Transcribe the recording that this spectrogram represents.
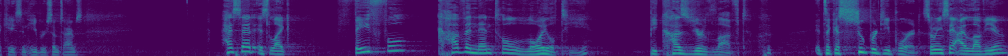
the case in Hebrew sometimes. Hesed is like faithful covenantal loyalty because you're loved. It's like a super deep word. So when you say, I love you,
